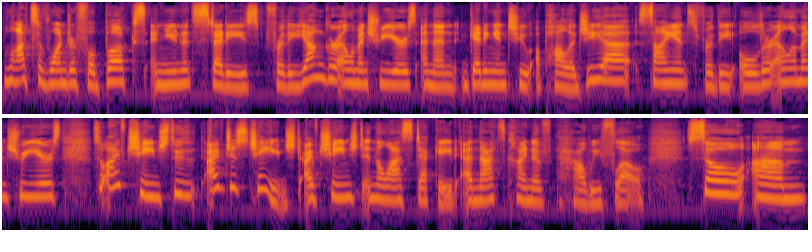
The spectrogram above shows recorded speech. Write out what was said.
lots of wonderful books and unit studies for the younger elementary years and then getting into apologia science for the older elementary years. So i've changed through i've just changed. I've changed in the last decade and that's kind of how we flow. So um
